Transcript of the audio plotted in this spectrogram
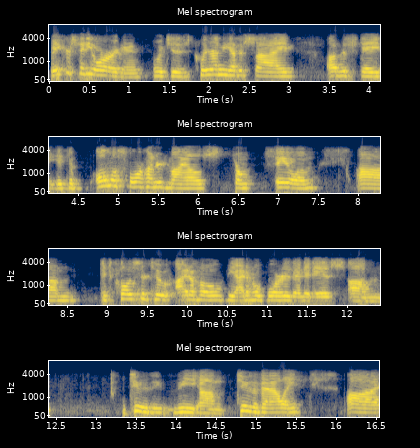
Baker City, Oregon, which is clear on the other side of the state. It's a, almost 400 miles from Salem. Um, it's closer to Idaho, the Idaho border, than it is um, to the, the um, to the valley, uh,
